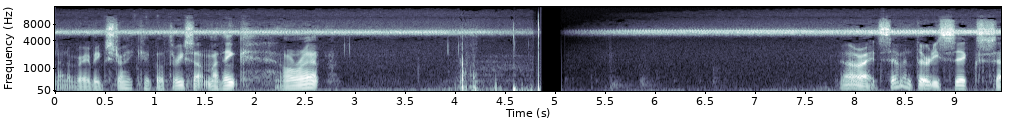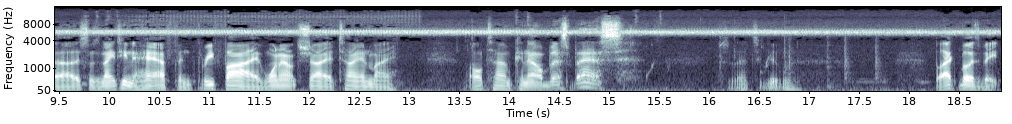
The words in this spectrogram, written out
Not a very big strike. Could go three something, I think. All right. Right, 736. Uh, this was 19 and a half and 3.5. One ounce shy of tying my all-time canal best bass. So that's a good one. Black buzzbait.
